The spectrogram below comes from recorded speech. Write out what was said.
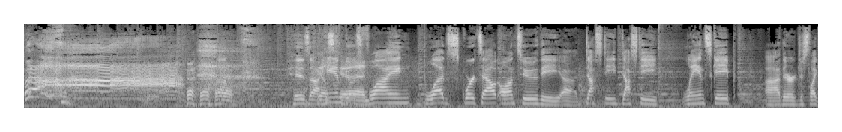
His uh, hand good. goes flying, blood squirts out onto the uh, dusty, dusty landscape. Uh, there are just like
